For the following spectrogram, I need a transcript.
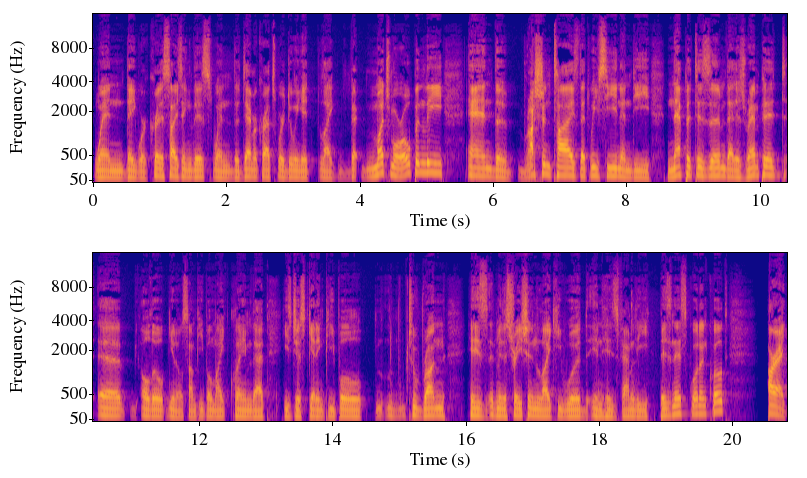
when they were criticizing this when the democrats were doing it like much more openly. And the russian ties that we've seen and the nepotism that is rampant uh, although you know some people might claim that he's just getting people to run his administration like he would in his family business quote unquote. All right.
